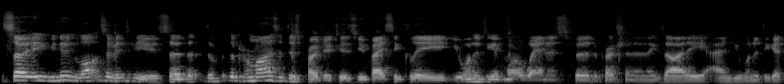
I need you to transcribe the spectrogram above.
So you've been doing lots of interviews. So the, the, the premise of this project is you basically you wanted to get more awareness for depression and anxiety, and you wanted to get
